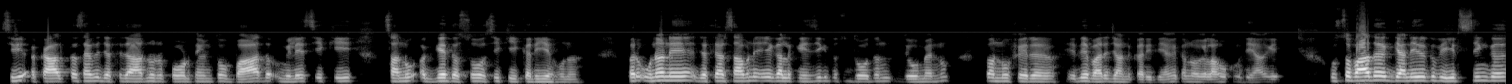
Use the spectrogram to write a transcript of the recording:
ਸ੍ਰੀ ਅਕਾਲ ਤਖਤ ਸਾਹਿਬ ਦੇ ਜਥੇਦਾਰ ਨੂੰ ਰਿਪੋਰਟ ਦੇਣ ਤੋਂ ਬਾਅਦ ਮਿਲੇ ਸੀ ਕਿ ਸਾਨੂੰ ਅੱਗੇ ਦੱਸੋ ਅਸੀਂ ਕੀ ਕਰੀਏ ਹੁਣ। ਪਰ ਉਹਨਾਂ ਨੇ, ਜਥੇਦਾਰ ਸਾਹਿਬ ਨੇ ਇਹ ਗੱਲ ਕਹੀ ਸੀ ਕਿ ਤੁਸੀਂ ਦੋ ਦਿਨ ਦਿਓ ਮੈਨੂੰ। ਤੁਹਾਨੂੰ ਫਿਰ ਇਹਦੇ ਬਾਰੇ ਜਾਣਕਾਰੀ ਦੇਵਾਂਗੇ ਤੁਹਾਨੂੰ ਅਗਲਾ ਹੁਕਮ ਦੇਵਾਂਗੇ ਉਸ ਤੋਂ ਬਾਅਦ ਗਿਆਨੀ ਰਘਵੀਰ ਸਿੰਘ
